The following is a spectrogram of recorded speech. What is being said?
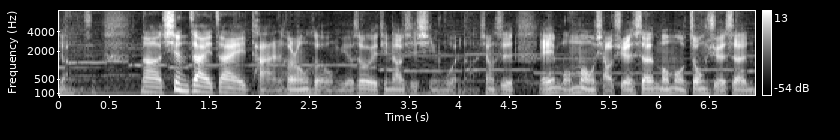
这样子。嗯、那现在在谈核融合，我们有时候会听到一些新闻啊，像是哎某某小学生、某某中学生、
